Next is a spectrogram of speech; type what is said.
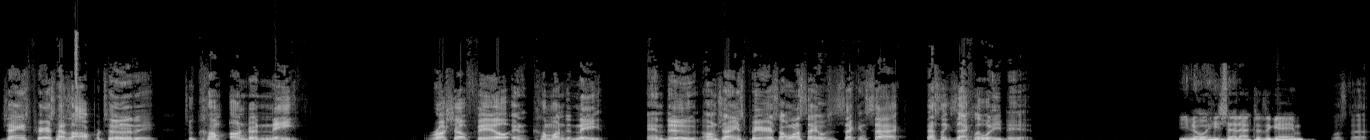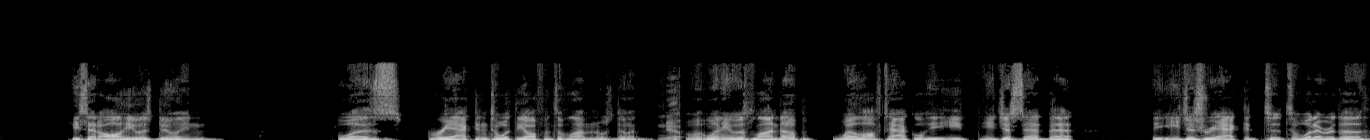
James Pearce has an opportunity to come underneath, rush upfield, and come underneath. And dude, on James Pearce, I want to say it was the second sack. That's exactly what he did. You know what he said after the game? What's that? He said all he was doing was reacting to what the offensive lineman was doing. Yep. When he was lined up well off tackle. He he he just said that he, he just reacted to to whatever the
